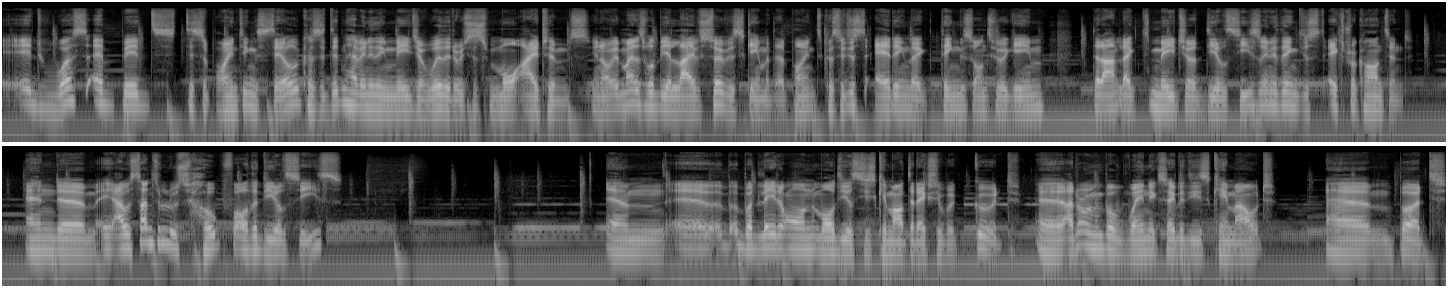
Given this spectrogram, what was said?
it was a bit disappointing still because it didn't have anything major with it. It was just more items. You know, it might as well be a live service game at that point because they're just adding like things onto a game that aren't like major DLCs or anything, just extra content. And um, I was starting to lose hope for other DLCs um, uh, but later on, more DLCs came out that actually were good. Uh, I don't remember when exactly these came out, um, but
